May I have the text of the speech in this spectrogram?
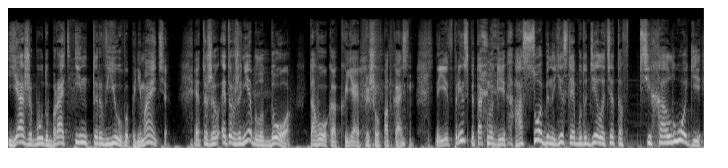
Я же буду брать интервью, вы понимаете? Это же, этого же не было до того, как я пришел в подкастинг. И, в принципе, так многие... Особенно, если я буду делать это в психологии,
